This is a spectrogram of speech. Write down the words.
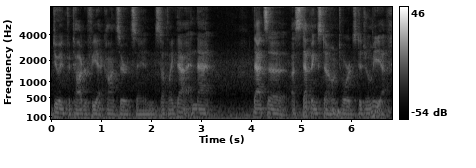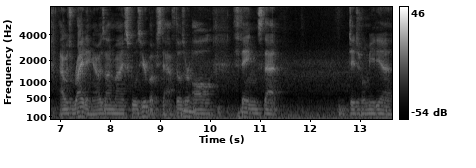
doing photography at concerts and stuff like that, and that that's a, a stepping stone towards digital media. I was writing. I was on my school's yearbook staff. Those are all things that digital media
